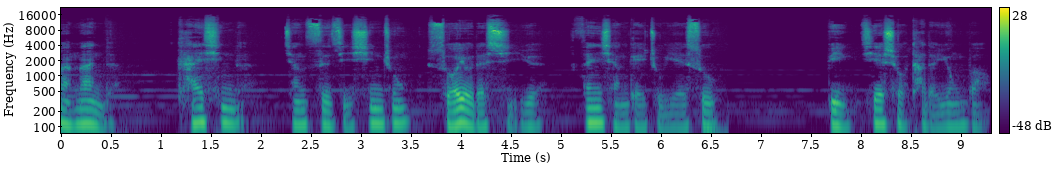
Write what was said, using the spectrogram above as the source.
慢慢的、开心的将自己心中所有的喜悦分享给主耶稣，并接受他的拥抱。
